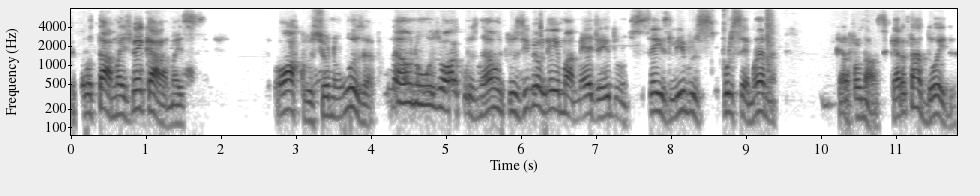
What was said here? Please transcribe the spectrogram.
Ele falou, tá, mas vem cá, mas óculos o senhor não usa? Não, não uso óculos, não. Inclusive, eu leio uma média aí de uns seis livros por semana. O cara falou, não, esse cara tá doido.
